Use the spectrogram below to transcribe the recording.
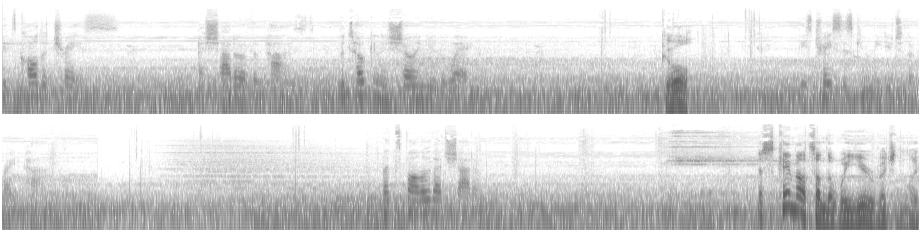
It's called a trace. A shadow of the past. The token is showing you the way. Cool. These traces can lead you to the right path. Let's follow that shadow. This came out on the Wii U originally.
